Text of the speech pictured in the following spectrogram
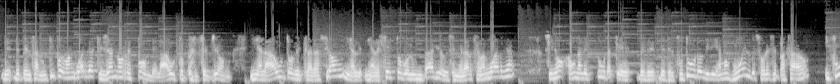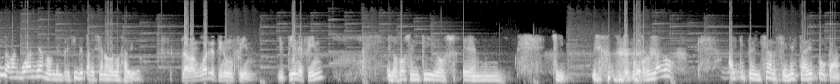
de, pensar un tipo de vanguardia que ya no responde a la autopercepción ni a la autodeclaración, ni al, ni al gesto voluntario de señalarse vanguardia, sino a una lectura que desde, desde el futuro, diríamos, vuelve sobre ese pasado y funda vanguardias donde en principio parecían no haberlo sabido. La vanguardia tiene un fin. ¿Y tiene fin? En los dos sentidos. sí. Por un lado, hay que pensarse en esta época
